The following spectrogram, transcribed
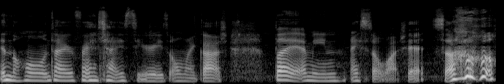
in the whole entire franchise series. Oh my gosh. But I mean, I still watch it. So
